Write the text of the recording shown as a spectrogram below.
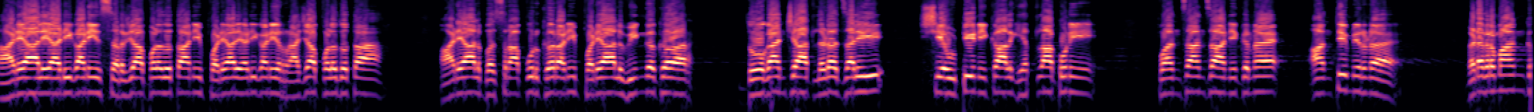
आड्याल या ठिकाणी सर्जा पळत होता आणि पड्याल या ठिकाणी राजा पळत होता. आड्याल बसरापूरकर आणि पड्याल विंगकर दोघांच्यात लढत झाली. शेवटी निकाल घेतला कोणी? पंचांचा निर्णय अंतिम निर्णय. गडक्रमांक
